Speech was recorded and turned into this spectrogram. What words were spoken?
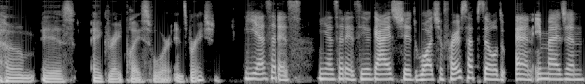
home is a great place for inspiration. Yes, it is. Yes, it is. You guys should watch the first episode and imagine,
